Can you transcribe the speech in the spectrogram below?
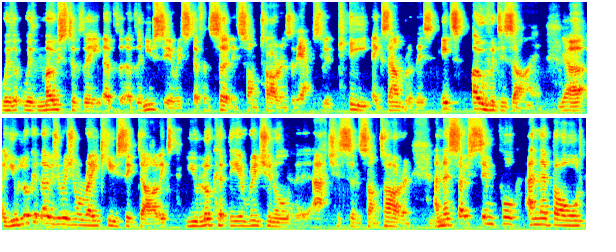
with with most of the, of the of the new series stuff, and certainly Sontarans are the absolute key example of this. It's over design. Yeah, Uh, you look at those original Ray Cusick Daleks, you look at the original uh, Acheson Sontaran, and they're so simple and they're bold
